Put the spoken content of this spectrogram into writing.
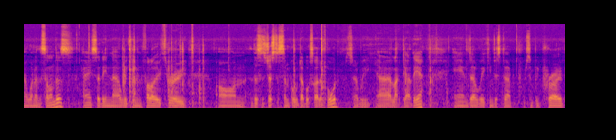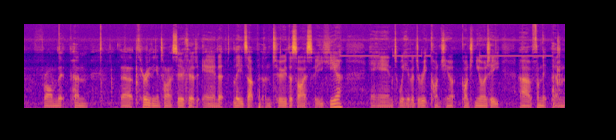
uh, one of the cylinders. Okay, so then uh, we can follow through on. This is just a simple double-sided board. So we lucked out there, and we can just simply probe from that pin uh, through the entire circuit and it leads up into this IC here. And we have a direct continu continuity uh, from that pin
